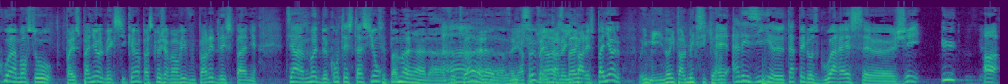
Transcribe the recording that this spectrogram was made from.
pourquoi un morceau, pas espagnol, mexicain, parce que j'avais envie de vous parler de l'Espagne? Tiens, un mode de contestation. C'est pas mal, hein, là. Ah, là, là, un peu, bah, il, parle, il Espagne. parle espagnol. Oui, mais non, il parle mexicain. Eh, Allez-y, euh, tapez Los Guares, euh, G-U-A.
